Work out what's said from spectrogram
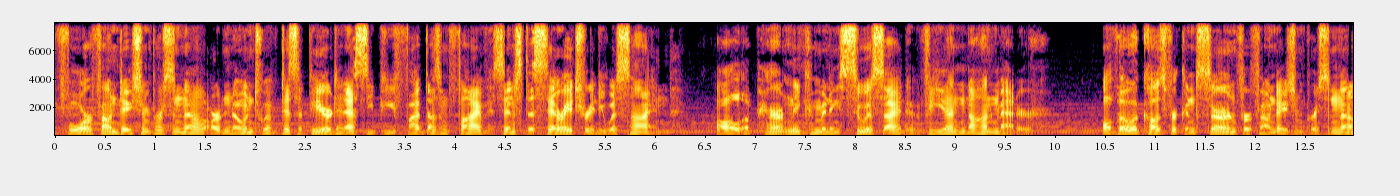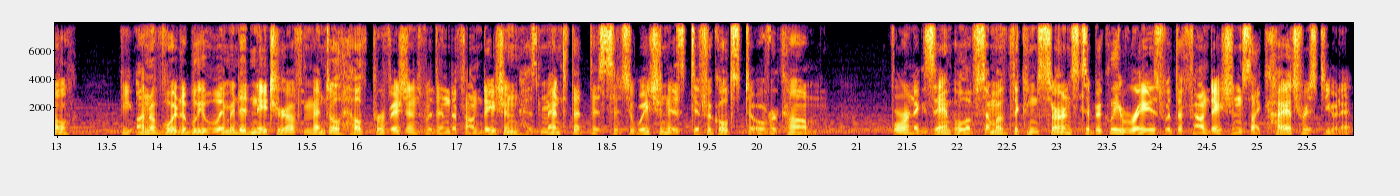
Four Foundation personnel are known to have disappeared in SCP-5005 since the SERE Treaty was signed, all apparently committing suicide via non-matter. Although a cause for concern for Foundation personnel, the unavoidably limited nature of mental health provisions within the Foundation has meant that this situation is difficult to overcome. For an example of some of the concerns typically raised with the Foundation's psychiatrist unit,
